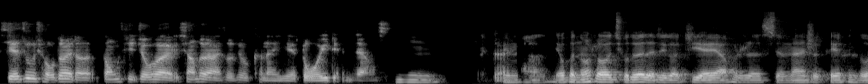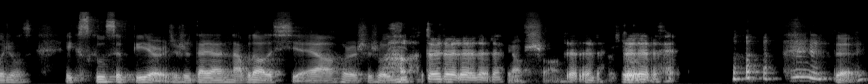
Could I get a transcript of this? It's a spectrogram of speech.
协助球队的东西就会相对来说就可能也多一点这样子。嗯，对，有很多时候球队的这个 GA 啊，或者是可以很多这种 exclusive gear，就是大家拿不到的鞋呀、啊，或者是说衣服、啊，对对对对对，非常爽，对对对对对对对，对，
